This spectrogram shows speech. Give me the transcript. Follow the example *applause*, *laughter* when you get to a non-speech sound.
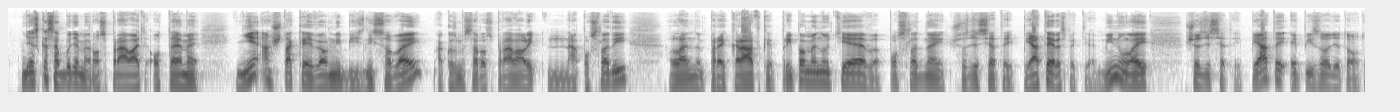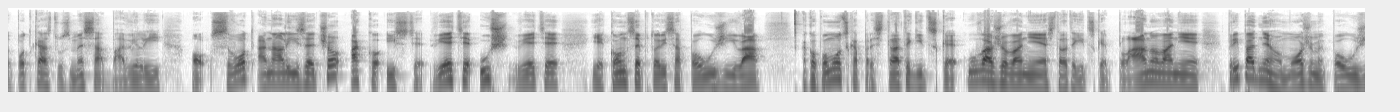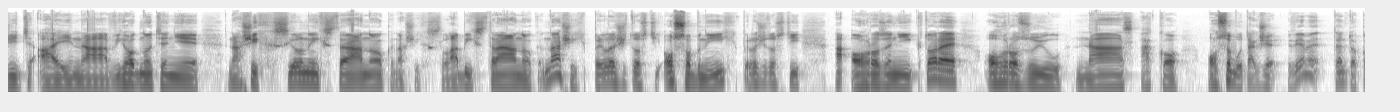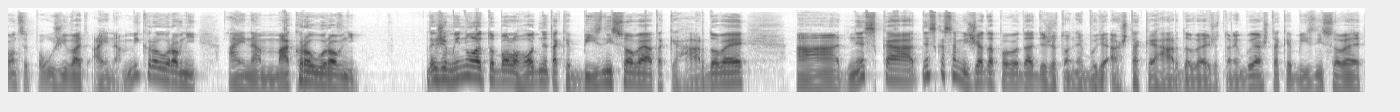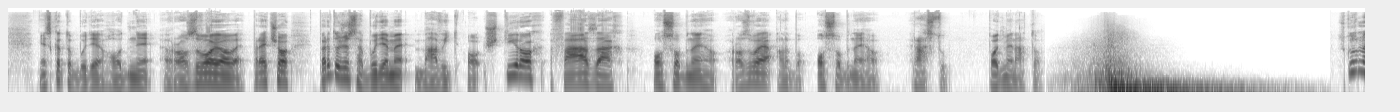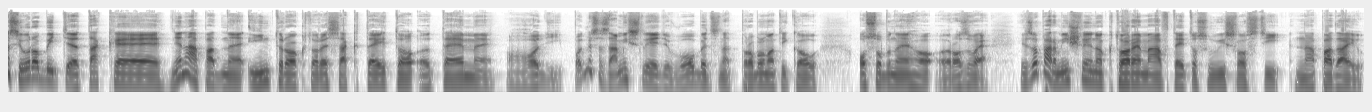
Dneska sa budeme rozprávať o téme nie až takej veľmi biznisovej, ako sme sa rozprávali naposledy, len pre krátke pripomenutie v poslednej 65. respektíve minulej 65. epizóde tohoto podcastu sme sa bavili o SWOT analýze, čo ako iste viete, už viete, je koncept, ktorý sa používa ako pomôcka pre strategické uvažovanie, strategické plánovanie, prípadne ho môžeme použiť aj na vyhodnotenie našich silných stránok, našich slabých stránok, našich príležitostí, osobných príležitostí a ohrození, ktoré ohrozujú nás ako osobu. Takže vieme tento koncept používať aj na mikroúrovni, aj na makroúrovni. Takže minule to bolo hodne také biznisové a také hardové a dneska, dneska sa mi žiada povedať, že to nebude až také hardové, že to nebude až také biznisové. Dneska to bude hodne rozvojové. Prečo? Pretože sa budeme baviť o štyroch fázach osobného rozvoja alebo osobného rastu. Poďme na to. Skúsme si urobiť také nenápadné intro, ktoré sa k tejto téme hodí. Poďme sa zamyslieť vôbec nad problematikou osobného rozvoja. Je zo pár myšlienok, ktoré ma v tejto súvislosti napadajú.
